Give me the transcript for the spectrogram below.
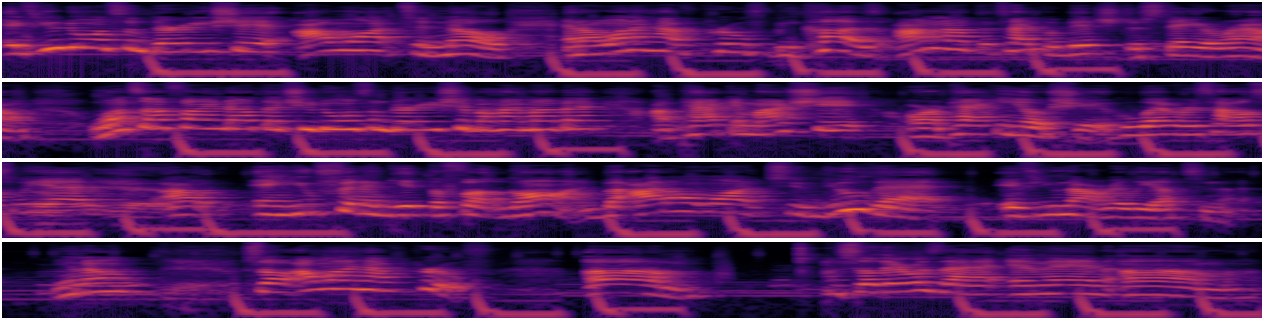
if you doing some dirty shit, I want to know and I want to have proof because I'm not the type of bitch to stay around. Once I find out that you doing some dirty shit behind my back, I'm packing my shit or I'm packing your shit. Whoever's house we oh, at, I, and you finna get the fuck gone. But I don't want to do that if you're not really up to nothing, you know? So I want to have proof. Um, so there was that, and then um,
